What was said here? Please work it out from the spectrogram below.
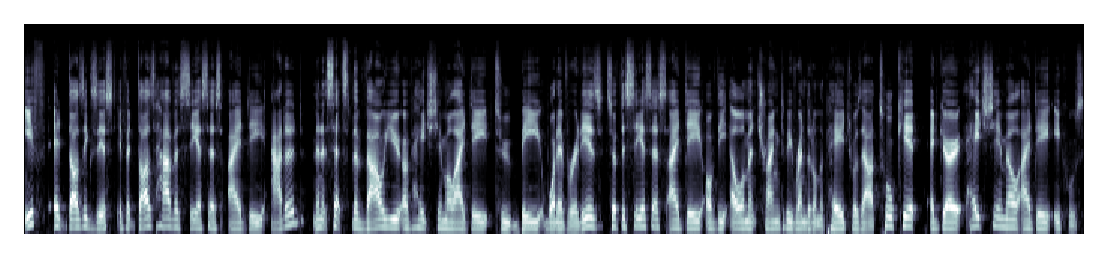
if it does exist, if it does have a CSS ID added, then it sets the value of HTML ID to be whatever it is. So if the CSS ID of the element trying to be rendered on the page was our toolkit, it'd go HTML ID equals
